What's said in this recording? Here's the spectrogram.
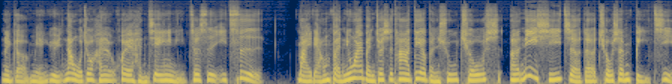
那个免运。那我就很会很建议你，就是一次。买两本，另外一本就是他的第二本书《求生呃逆袭者的求生笔记》。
